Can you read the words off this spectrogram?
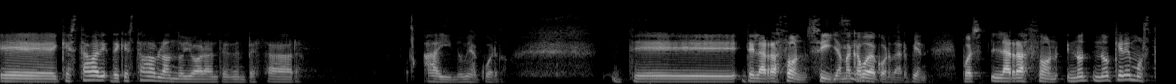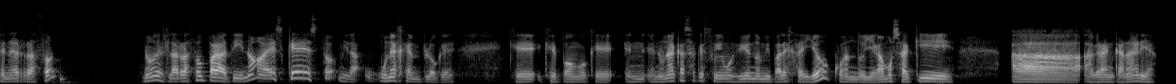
Eh, ¿qué estaba, ¿De qué estaba hablando yo ahora antes de empezar? Ay, no me acuerdo. De, de, la razón, sí, ya me acabo de acordar. Bien, pues la razón, ¿no, ¿no queremos tener razón? ¿No? Es la razón para ti. No, es que esto. Mira, un ejemplo que, que, pongo: que en, una casa que estuvimos viviendo mi pareja y yo, cuando llegamos aquí a, Gran Canaria,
